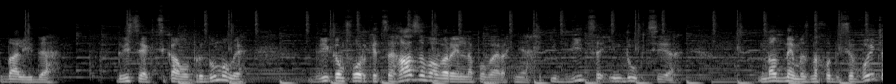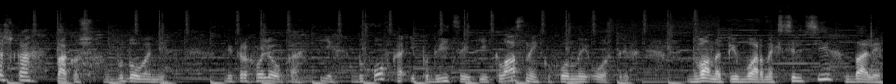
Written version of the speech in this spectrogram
Далі йде. Дивіться, як цікаво придумали. Дві комфорки це газова варильна поверхня, і дві це індукція. Над ними знаходиться витяжка, також вбудовані мікрохвильовка і духовка. І подивіться, який класний кухонний острів. Два напівварних стільці. Далі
